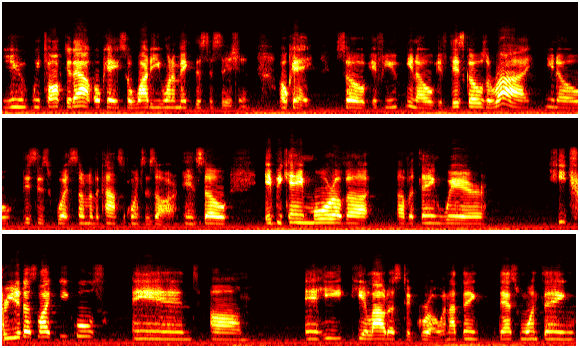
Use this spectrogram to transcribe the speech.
you we talked it out. Okay, so why do you want to make this decision? Okay, so if you you know if this goes awry, you know this is what some of the consequences are. And so it became more of a of a thing where he treated us like equals and um and he he allowed us to grow. And i think that's one thing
